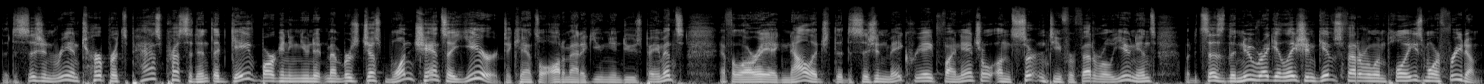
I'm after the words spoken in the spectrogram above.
The decision reinterprets past precedent that gave bargaining unit members just one chance a year to cancel automatic union dues payments. FLRA acknowledged the decision may create financial uncertainty for federal unions, but it says the new regulation gives federal employees more freedom.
